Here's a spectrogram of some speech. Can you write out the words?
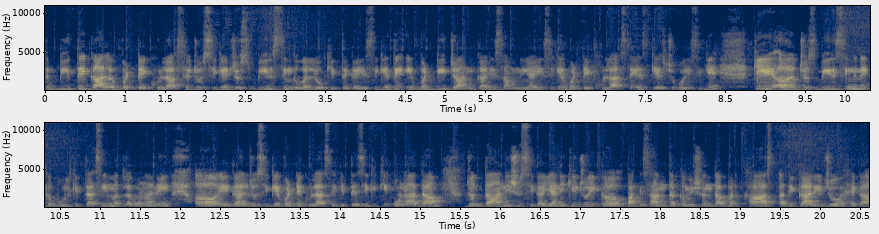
ਤੇ ਬੀਤੇ ਕੱਲ ਵੱਡੇ ਖੁਲਾਸੇ ਜੋ ਸੀਗੇ ਜਸਬੀਰ ਸਿੰਘ ਵੱਲੋਂ ਕੀਤੇ ਗਏ ਸੀਗੇ ਤੇ ਇਹ ਵੱਡੀ ਜਾਣਕਾਰੀ ਸਾਹਮਣੇ ਆਈ ਸੀਗੇ, ਵੱਡੇ ਖੁਲਾਸੇ ਇਸ ਕੇਸ 'ਚ ਹੋਏ ਸੀਗੇ ਕਿ ਜਸਬੀਰ ਸਿੰਘ ਨੇ ਕਬੂਲ ਕੀਤਾ ਸੀ, ਮਤਲਬ ਉਹਨਾਂ ਨੇ ਇਹ ਗੱਲ ਜੋ ਸੀਗੇ ਵੱਡੇ ਖੁਲਾਸੇ ਕੀਤੇ ਸੀ ਕਿ ਉਹਨਾਂ ਦਾ ਜੋ ਦਾਨਿਸ਼ ਸੀਗਾ, ਯਾਨੀ ਕਿ ਜੋ ਇੱਕ ਪਾਕਿਸਤਾਨ ਦਾ ਕਮਿਸ਼ਨ ਦਾ ਬਰਖਾਸਤ ਅਧਿਕਾਰੀ ਜੋ ਹੈਗਾ,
